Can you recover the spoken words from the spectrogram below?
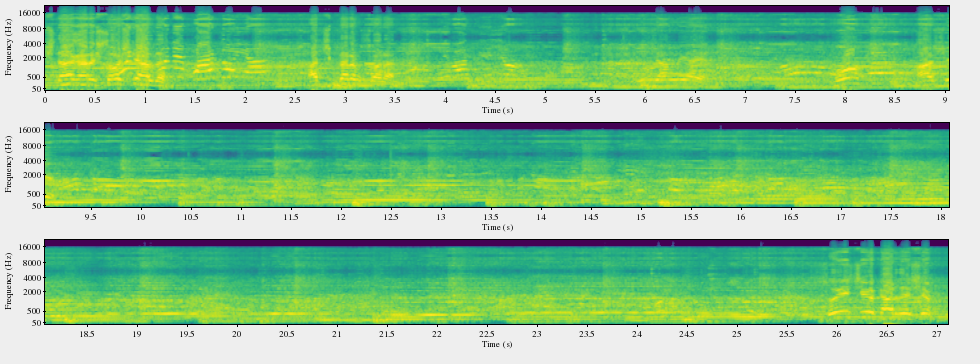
İşler karıştı, hoş geldin. Pardon ya. Açıklarım sonra. Bu canlı yayın. Bu arşiv. Su içiyor kardeşim.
